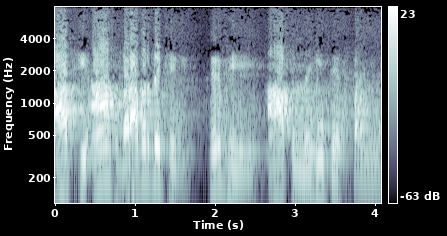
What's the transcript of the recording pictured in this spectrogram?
आपकी आँख बराबर देखेगी। फिर भी आप नहीं देख पाएँगे।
